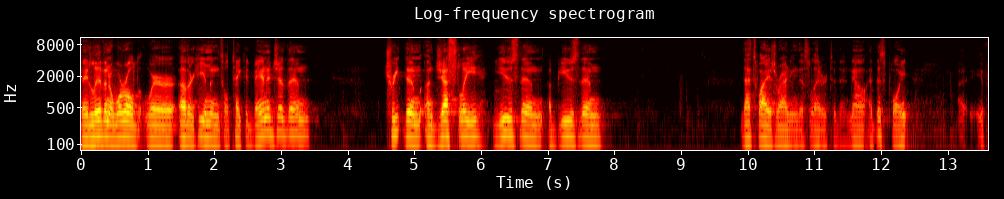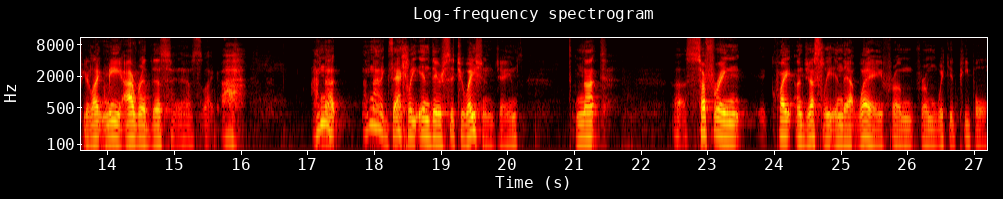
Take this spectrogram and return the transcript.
They live in a world where other humans will take advantage of them, treat them unjustly, use them, abuse them. That's why he's writing this letter to them. Now, at this point, if you're like me, I read this and I was like, ah, I'm not, I'm not exactly in their situation, James. I'm not uh, suffering quite unjustly in that way from, from wicked people.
